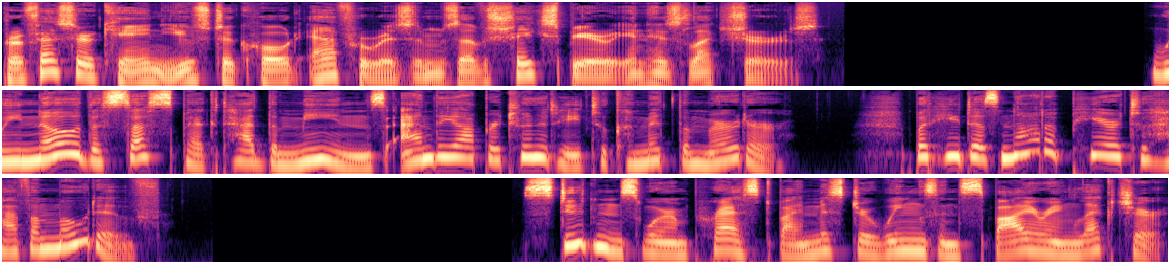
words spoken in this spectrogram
Professor Kane used to quote aphorisms of Shakespeare in his lectures. We know the suspect had the means and the opportunity to commit the murder, but he does not appear to have a motive. Students were impressed by Mr. Wing's inspiring lecture,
